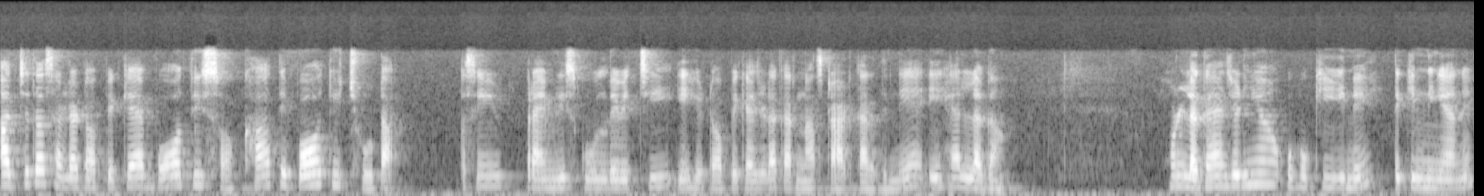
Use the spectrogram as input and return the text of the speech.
ਅੱਜ ਦਾ ਸਾਡਾ ਟੋਪਿਕ ਹੈ ਬਹੁਤ ਹੀ ਸੌਖਾ ਅਤੇ ਬਹੁਤ ਹੀ ਛੋਟਾ। ਅਸੀਂ ਪ੍ਰਾਇਮਰੀ ਸਕੂਲ ਦੇ ਵਿੱਚ ਹੀ ਇਹ ਟੋਪਿਕ ਹੈ ਜਿਹੜਾ ਕਰਨਾ ਸਟਾਰਟ ਕਰ ਦਿੰਦੇ ਹਾਂ, ਇਹ ਹੈ ਲਗਾਂ। ਹੁਣ ਲਗਾਂ ਜਿਹੜੀਆਂ ਉਹ ਕੀ ਨੇ ਅਤੇ ਕਿੰਨੀਆਂ ਨੇ?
